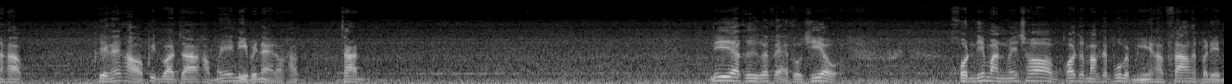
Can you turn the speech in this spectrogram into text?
นะครับ เพียงให้เขาปิดวาจาเขาไม่ได้หนีไปไหนหรอกครับท่านนี่คือกระแสโซเชียล คนที่มันไม่ชอบก็จะมักจะพูดแบบนี้ครับ สร้างแต่ประเด็น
